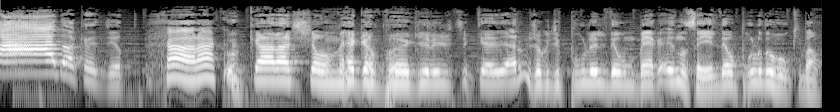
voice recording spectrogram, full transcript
Ah, não acredito. Caraca. O cara achou um mega bug, ele que era um jogo de pulo, ele deu um mega, eu não sei, ele deu um pulo do Hulk, mano.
